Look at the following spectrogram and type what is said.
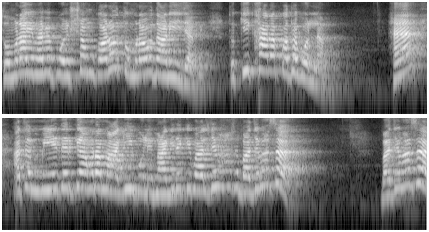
তোমরা এইভাবে পরিশ্রম করো তোমরাও দাঁড়িয়ে যাবে। তো কি খারাপ কথা বললাম? হ্যাঁ? আচ্ছা মেয়েদেরকে আমরা মাগি বলি। মাগিটা কি বাজে ভাষা বাজে ভাষা? বাজে ভাষা?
